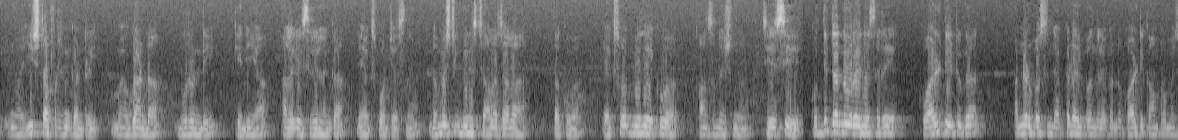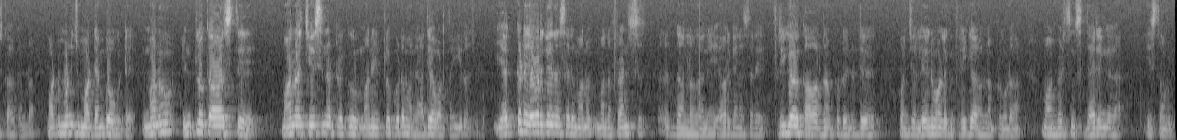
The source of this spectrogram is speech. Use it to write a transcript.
East African country Uganda Burundi Kenya అలాగే శ్రీలంక మేము ఎక్స్పోర్ట్ చేస్తున్నాం. డొమెస్టిక్ బిజినెస్ చాలా చాలా తక్కువ. ఎక్స్పోర్ట్ మీద ఎక్కువ కాన్సన్ట్రేషన్ చేసి కొద్ది టర్న్ ఓవర్ అయినా సరే క్వాలిటేటివ్గా హండ్రెడ్ పర్సెంట్ ఎక్కడ ఇబ్బంది లేకుండా క్వాలిటీ కాంప్రమైజ్ కాకుండా. మొట్టమొదటి నుంచి మా టెంపో ఒకటే. మనం ఇంట్లో కావాల్స్తే మన చేసిన ట్రక్ మన ఇంట్లో కూడా మనం అదే వాడతాం ఈ రోజు ఎక్కడ ఎవరికైనా సరే మన మన ఫ్రెండ్స్ దానిలో కానీ ఎవరికైనా సరే ఫ్రీగా కావాలన్నప్పుడు ఏంటంటే కొంచెం లేని వాళ్ళకి ఫ్రీగా ఉన్నప్పుడు కూడా మా మెడిసిన్స్ ధైర్యంగా ఇస్తాము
